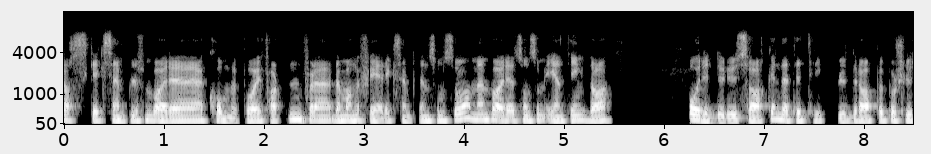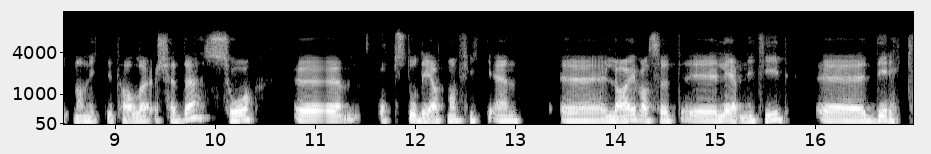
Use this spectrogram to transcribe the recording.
raske eksempler som bare kommer på i farten, for det er mange flere eksempler enn som så. Men bare sånn som én ting. Da Orderud-saken, dette trippeldrapet på slutten av 90-tallet, skjedde, så uh, oppsto det at man fikk en live, altså et levende i tid, direkte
